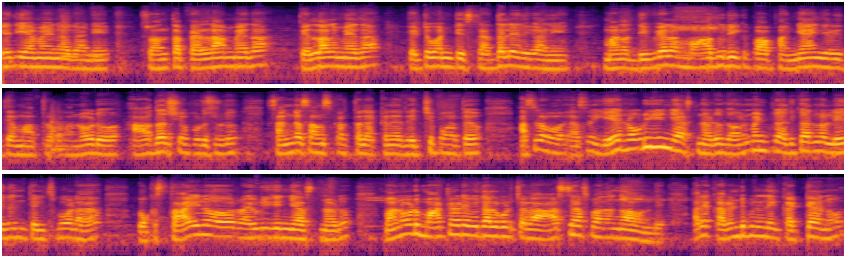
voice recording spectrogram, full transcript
ఏది ఏమైనా కానీ సొంత పెళ్ళాం మీద పిల్లల మీద ఎటువంటి శ్రద్ధ లేదు కానీ మన దివ్యల మాధురికి పాప అన్యాయం జరిగితే మాత్రం మనోడు ఆదర్శ పురుషుడు సంఘ సంస్కర్త లెక్కనే రెచ్చిపోతే అసలు అసలు ఏ రౌడీజం చేస్తున్నాడు? గవర్నమెంట్ అధికారంలో లేదని తెలిసి కూడా ఒక స్థాయిలో రౌడీజం చేస్తున్నాడు. మనోడు మాట్లాడే విధాలు కూడా చాలా హాస్యాస్పదంగా ఉంది. అరే కరెంటు బిల్లు నేను కట్టాను.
